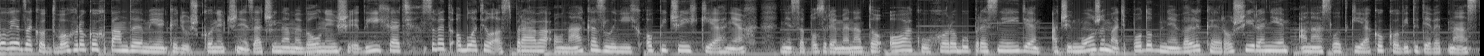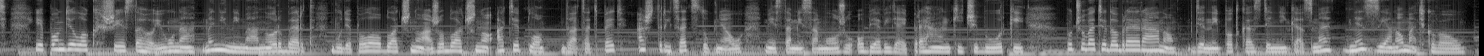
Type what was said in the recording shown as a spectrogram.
Po viac ako dvoch rokoch pandémie, keď už konečne začíname voľnejšie dýchať, svet obletela správa o nákazlivých opičích kiahňach. Dnes sa pozrieme na to, o akú chorobu presne ide a či môže mať podobne veľké rozšírenie a následky ako COVID-19. Je pondelok 6. júna, meniny má Norbert. Bude polooblačno až oblačno a teplo 25 až 30 stupňov. Miestami sa môžu objaviť aj prehánky či búrky. Počúvate Dobré ráno, denný podcast denníka ZME, dnes s Janou Maťkovou.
